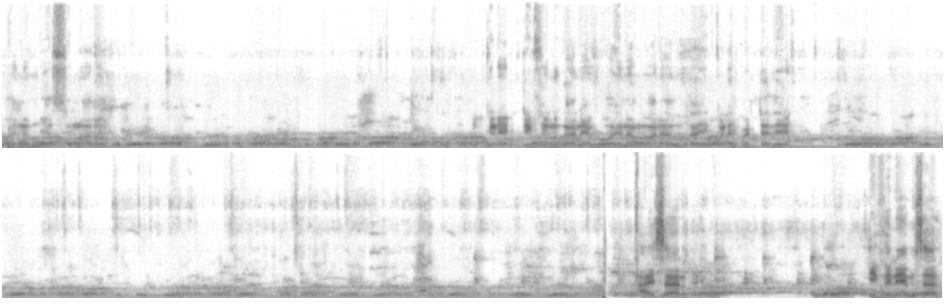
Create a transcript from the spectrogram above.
భోజనం చేస్తున్నారు. ఇక్కడే టిఫిన్ కానీ భోజనం కానీ అంతా ఇక్కడే పెట్టేది. Hi sir. టిఫిన్ ఏం సార్?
